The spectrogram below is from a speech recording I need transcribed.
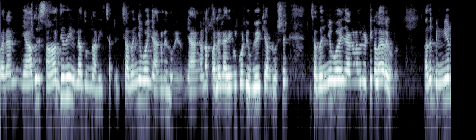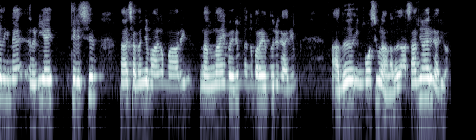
വരാൻ യാതൊരു സാധ്യതയും ഇല്ലാത്തൊന്നാണ് ഈ ചതഞ്ഞു പോയ ഞാങ്ങണ എന്ന് പറയുന്നത്. ഞാങ്ങണ പല കാര്യങ്ങൾക്ക് വേണ്ടി ഉപയോഗിക്കാറുണ്ട്. പക്ഷെ ചതഞ്ഞു പോയ ഞാങ്ങണ ഒരു വെട്ടിക്കളയാറേ ഉള്ളൂ. അത് പിന്നീട് ഇങ്ങനെ റെഡിയായി തിരിച്ച് ആ ചതഞ്ഞ ഭാഗം മാറി നന്നായി വരും എന്ന് പറയുന്ന ഒരു കാര്യം അത് ഇമ്പോസിബിൾ ആണ്. അത് അസാധ്യമായ ഒരു കാര്യമാണ്.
